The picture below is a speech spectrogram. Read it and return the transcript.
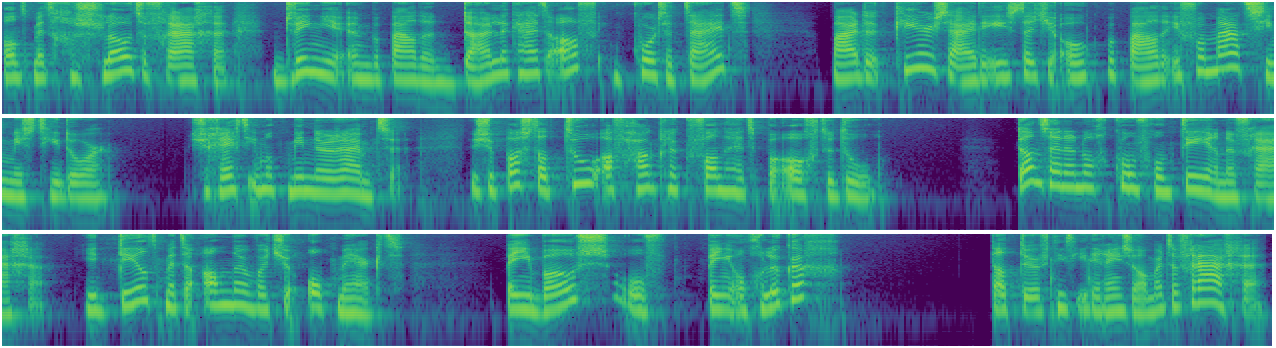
Want met gesloten vragen dwing je een bepaalde duidelijkheid af in korte tijd. Maar de keerzijde is dat je ook bepaalde informatie mist hierdoor. Dus je geeft iemand minder ruimte. Dus je past dat toe afhankelijk van het beoogde doel. Dan zijn er nog confronterende vragen. Je deelt met de ander wat je opmerkt. Ben je boos of ben je ongelukkig? Dat durft niet iedereen zomaar te vragen.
